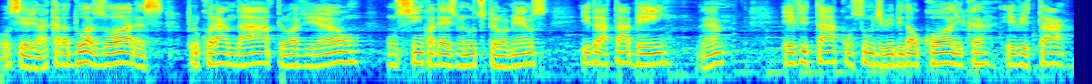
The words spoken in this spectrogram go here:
ou seja, a cada duas horas procurar andar pelo avião, uns 5 a 10 minutos pelo menos, hidratar bem, né? evitar consumo de bebida alcoólica, evitar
